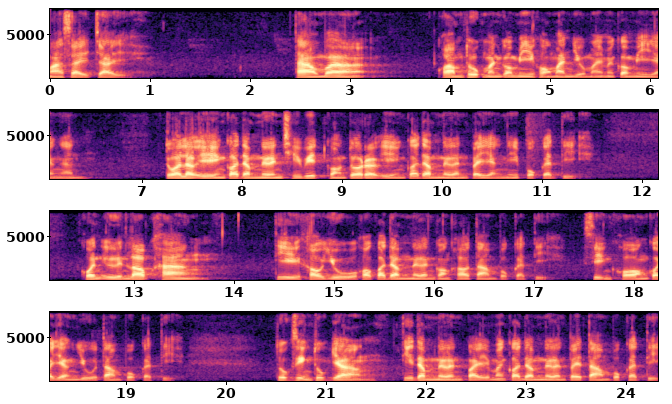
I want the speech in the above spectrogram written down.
มาใส่ใจ ถามว่าความทุกข์มันก็มีของมันอยู่ไหมมันก็มีอย่างนั้น ตัวเราเองก็ดำเนินชีวิตของตัวเราเองก็ดำเนินไปอย่างนี้ปกติ คนอื่นรอบข้างที่เขาอยู่เขาก็ดำเนินของเขาตามปกติ สิ่งของก็ยังอยู่ตามปกติ ทุกสิ่งทุกอย่างที่ดำเนินไปมันก็ดำเนินไปตามปกติ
